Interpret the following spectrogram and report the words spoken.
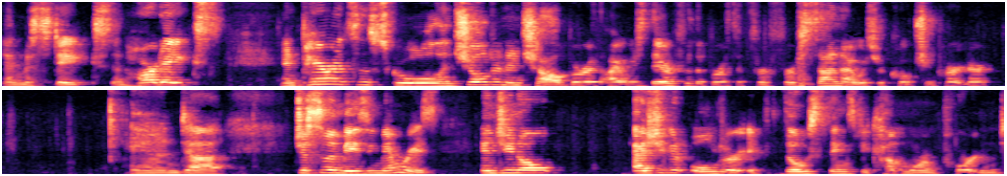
and mistakes and heartaches and parents in school and children in childbirth. I was there for the birth of her first son. I was her coaching partner. And uh, just some amazing memories. And you know, as you get older, it, those things become more important.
